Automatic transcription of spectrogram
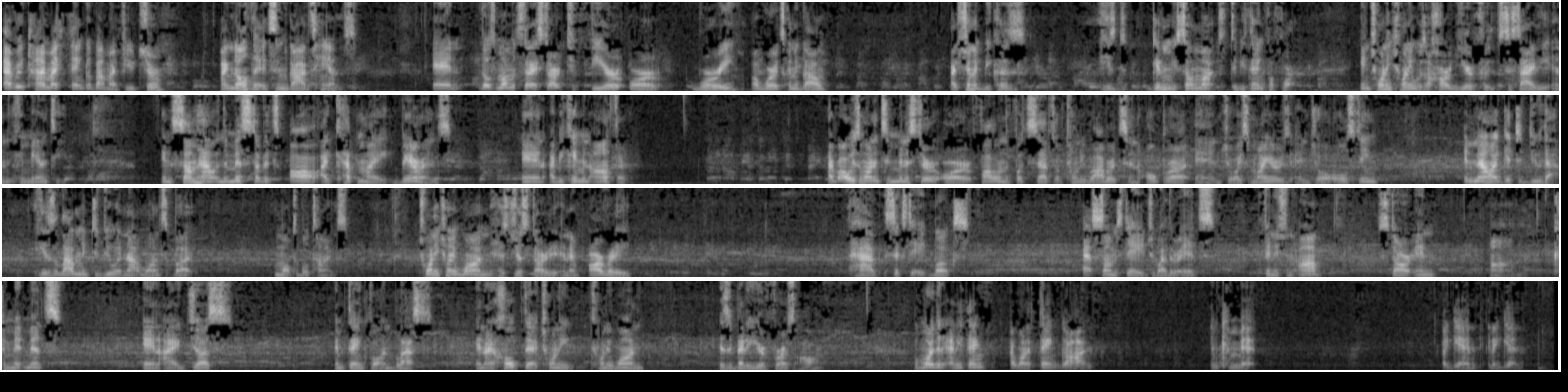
every time I think about my future, I know that it's in God's hands. And those moments that I start to fear or worry of where it's going to go, I shouldn't because He's given me so much to be thankful for. In 2020 was a hard year for society and humanity. And somehow, in the midst of it all, I kept my bearings and I became an author. I've always wanted to minister or follow in the footsteps of Tony Roberts and Oprah and Joyce Myers and Joel Osteen. And now I get to do that. He has allowed me to do it not once, but multiple times. 2021 has just started, and I've already have 68 books at some stage, whether it's finishing up, starting, um, commitments, and I just am thankful and blessed. And I hope that 2021 is a better year for us all. But more than anything, I want to thank God and commit again and again.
